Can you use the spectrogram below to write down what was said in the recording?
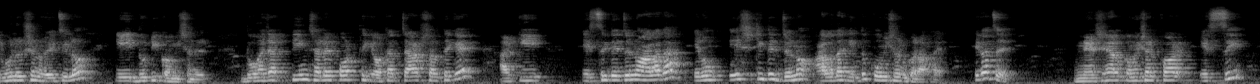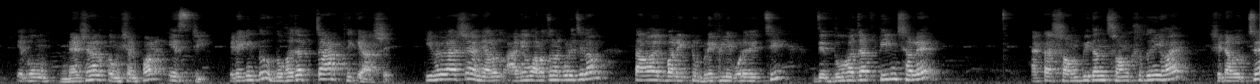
ইভলিউশন হয়েছিল এই দুটি কমিশনের। দু হাজার তিন সালের পর থেকে, অর্থাৎ চার সাল থেকে আর কি এসসিদের জন্য আলাদা এবং এসটিদের জন্য আলাদা কিন্তু কমিশন করা হয়। ঠিক আছে? ন্যাশনাল কমিশন ফর এসসি এবং ন্যাশনাল কমিশন ফর এসটি এটা কিন্তু দু হাজার চার থেকে আসে। কীভাবে আসে? আমি আগেও আলোচনা করেছিলাম, তাও একবার একটু ব্রিফলি বলে দিচ্ছি যে দু হাজার তিন সালে একটা সংবিধান সংশোধনী হয়, সেটা হচ্ছে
